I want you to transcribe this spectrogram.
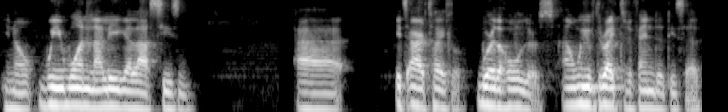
you know, we won La Liga last season. Uh, it's our title. We're the holders, and we have the right to defend it. He said.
